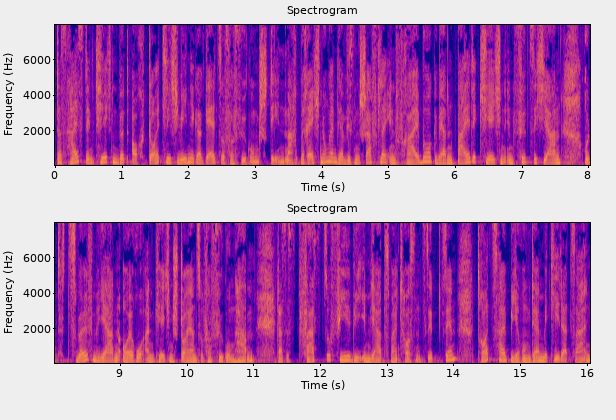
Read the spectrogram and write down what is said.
Das heißt, den Kirchen wird auch deutlich weniger Geld zur Verfügung stehen. Nach Berechnungen der Wissenschaftler in Freiburg werden beide Kirchen in 40 Jahren rund 12 Milliarden Euro an Kirchensteuern zur Verfügung haben. Das ist fast so viel wie im Jahr 2017, trotz Halbierung der Mitgliederzahlen.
